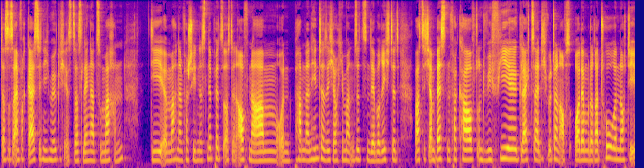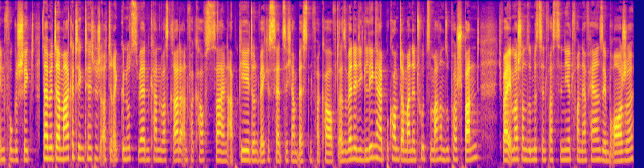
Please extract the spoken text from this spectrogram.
dass es einfach geistig nicht möglich ist, das länger zu machen. Die äh, machen dann verschiedene Snippets aus den Aufnahmen und haben dann hinter sich auch jemanden sitzen, der berichtet, was sich am besten verkauft und wie viel. Gleichzeitig wird dann aufs Ohr der Moderatorin noch die Info geschickt, damit da marketingtechnisch auch direkt genutzt werden kann, was gerade an Verkaufszahlen abgeht und welches Set sich am besten verkauft. Also wenn ihr die Gelegenheit bekommt, da mal eine Tour zu machen, super spannend. Ich war immer schon so ein bisschen fasziniert von der Fernsehbranche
